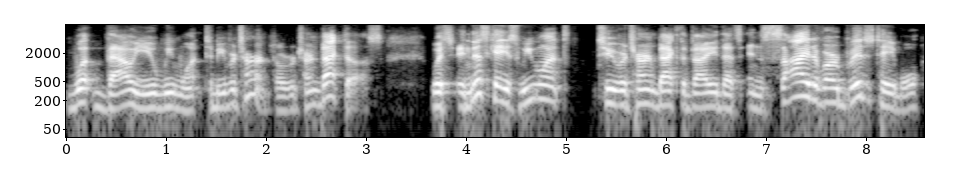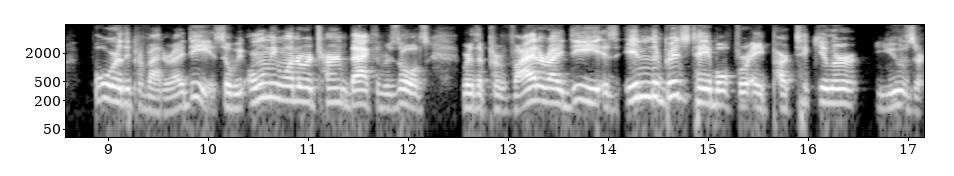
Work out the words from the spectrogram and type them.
what value we want to be returned or returned back to us, which in this case, we want to return back the value that's inside of our bridge table for the provider ID. So we only want to return back the results where the provider ID is in the bridge table for a particular user.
